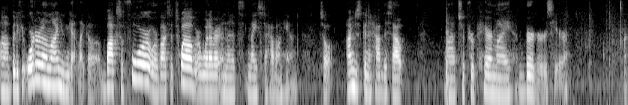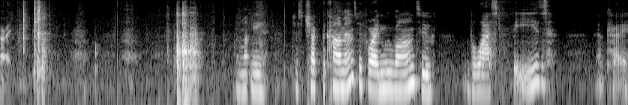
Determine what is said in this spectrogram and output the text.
Uh, but if you order it online, you can get like a box of four or a box of 12 or whatever, and then it's nice to have on hand. So I'm just going to have this out uh, to prepare my burgers here. All right. And let me just check the comments before I move on to the last phase. Okay.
